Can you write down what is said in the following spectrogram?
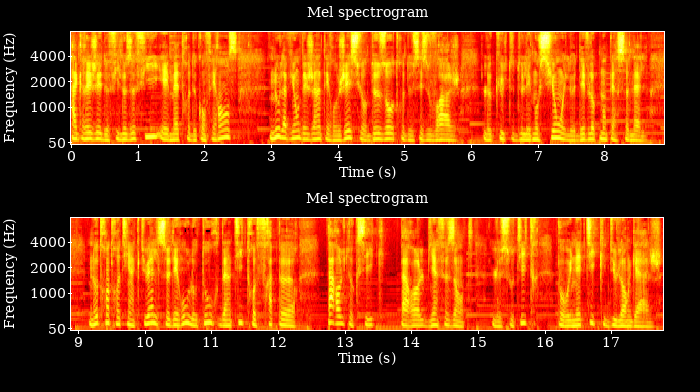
Agrégé de philosophie et maître de conférences, nous l'avions déjà interrogé sur deux autres de ses ouvrages, Le culte de l'émotion et le développement personnel. Notre entretien actuel se déroule autour d'un titre frappeur, Paroles toxiques, paroles bienfaisantes, le sous-titre pour une éthique du langage.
